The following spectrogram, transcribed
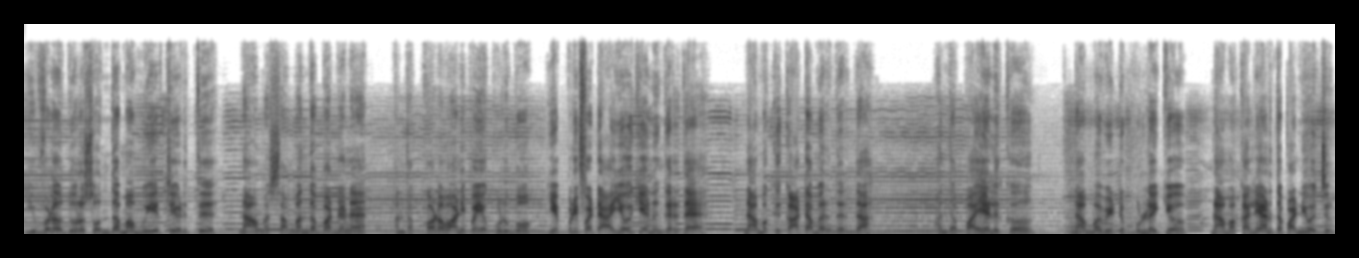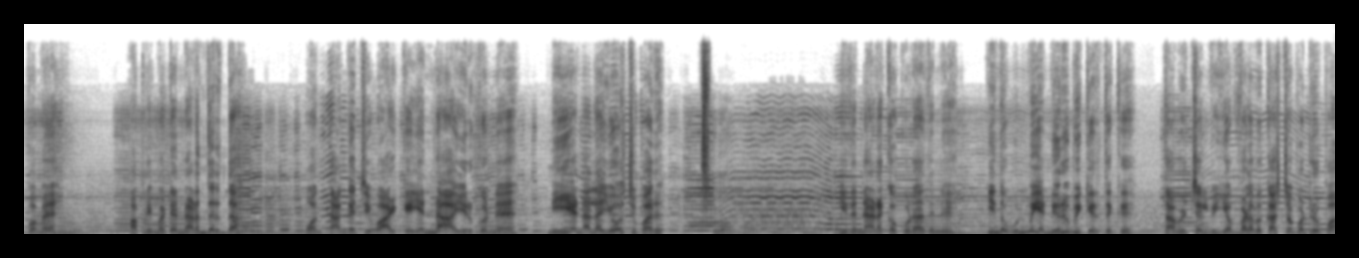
இவ்வளவு தூரம் சொந்தமா முயற்சி எடுத்து நாம சம்பந்தம் பண்ணுன அந்த கொடவாணி பைய குடும்பம் எப்படிப்பட்ட அயோக்கியனுங்கிறத நமக்கு காட்டாம இருந்திருந்தா அந்த பயலுக்கும் நம்ம வீட்டு புள்ளைக்கும் நாம கல்யாணத்தை பண்ணி வச்சிருப்போமே. அப்படி மட்டும் நடந்திருந்தா உன் தங்கச்சி வாழ்க்கை என்ன ஆயிருக்குன்னு நீயே நல்லா யோசிச்சு பாரு. இது நடக்க கூடாதுன்னு இந்த உண்மையை நிரூபிக்கிறதுக்கு தமிழ்ச்செல்வி எவ்வளவு கஷ்டப்பட்டிருப்பா.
